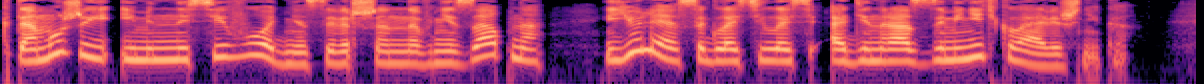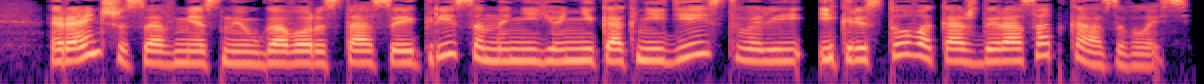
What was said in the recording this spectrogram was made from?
К тому же именно сегодня, совершенно внезапно, Юлия согласилась один раз заменить клавишника. Раньше совместные уговоры Стаса и Криса на нее никак не действовали, и Крестова каждый раз отказывалась.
